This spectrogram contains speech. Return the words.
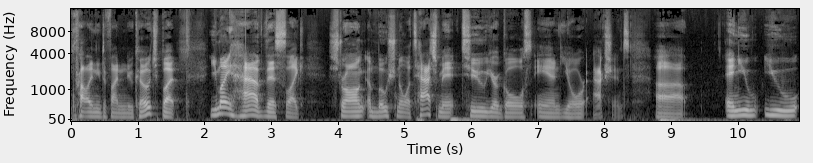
you probably need to find a new coach. But you might have this like strong emotional attachment to your goals and your actions. Uh, and you you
